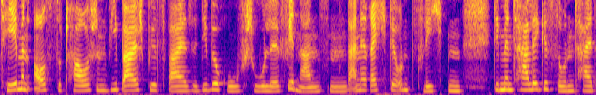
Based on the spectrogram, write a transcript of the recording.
Themen auszutauschen, wie beispielsweise die Berufsschule, Finanzen, deine Rechte und Pflichten, die mentale Gesundheit.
